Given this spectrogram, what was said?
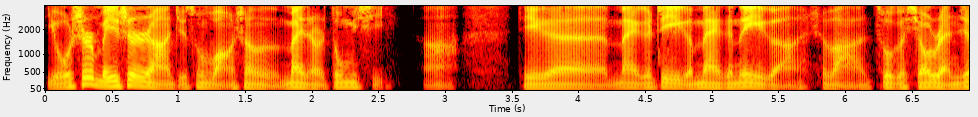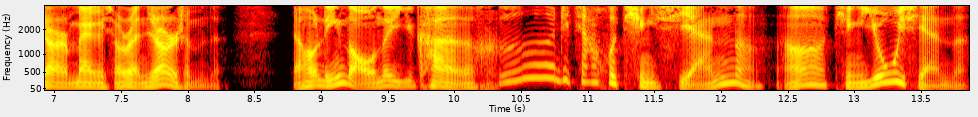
有事没事啊就从网上卖点东西啊，这个卖个这个卖个那个是吧？做个小软件卖个小软件什么的。然后领导呢一看，呵，这家伙挺闲的啊，挺悠闲的。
